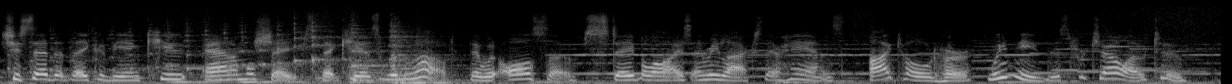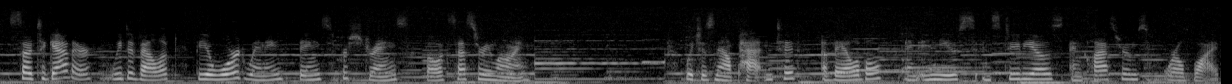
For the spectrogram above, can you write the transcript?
She said that they could be in cute animal shapes that kids would love that would also stabilize and relax their hands. I told her we need this for cello too. So together, we developed the award-winning Things for Strings bow accessory line, which is now patented, available, and in use in studios and classrooms worldwide.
